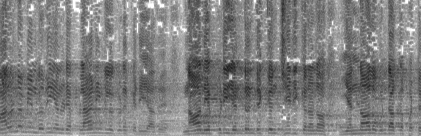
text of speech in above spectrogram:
மரணம் என்பது என்னுடைய பிளானிங்ல கூட கிடையாது. நான் எப்படி என்றென்றைக்கும் ஜீவிக்கிறேனோ என்னால உண்டாக்கப்பட்ட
